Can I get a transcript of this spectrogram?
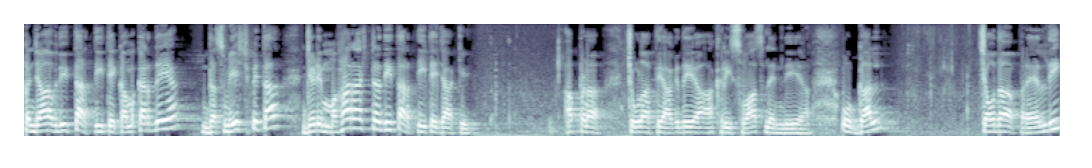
ਪੰਜਾਬ ਦੀ ਧਰਤੀ ਤੇ ਕੰਮ ਕਰਦੇ ਆ, ਦਸ਼ਮੇਸ਼ ਪਿਤਾ ਜਿਹੜੇ ਮਹਾਰਾਸ਼ਟਰ ਦੀ ਧਰਤੀ ਤੇ ਜਾ ਕੇ ਆਪਣਾ ਚੋਲਾ ਤਿਆਗਦੇ ਆ, ਆਖਰੀ ਸਵਾਸ ਲੈਂਦੇ ਆ, ਉਹ ਗੱਲ 14 ਅਪ੍ਰੈਲ ਦੀ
